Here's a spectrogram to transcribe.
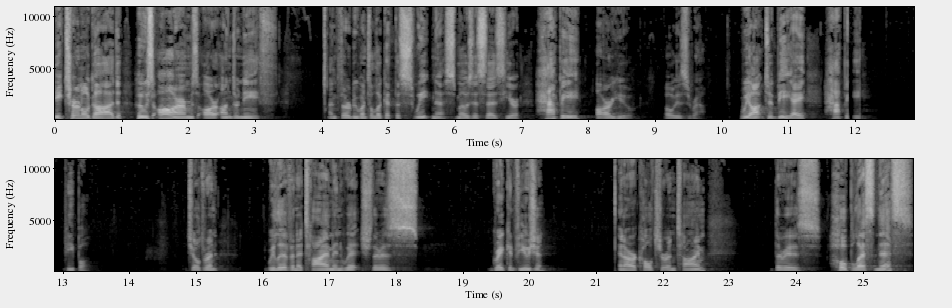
eternal God, whose arms are underneath. And third, we want to look at the sweetness. Moses says here, Happy are you, O Israel. We ought to be a happy people children, we live in a time in which there is great confusion in our culture and time. There is hopelessness.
